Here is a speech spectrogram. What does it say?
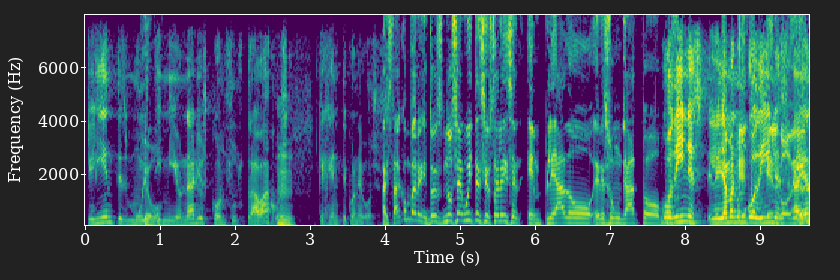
clientes multimillonarios con sus trabajos Mm. Que gente con negocios. Ahí está, compadre. Entonces, no se agüite si a usted le dicen empleado, eres un gato. pues, Godines, le llaman un el- Godines. el ahí andan,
